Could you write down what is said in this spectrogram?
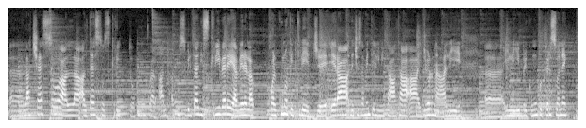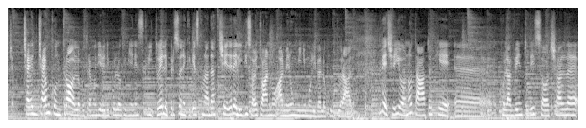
eh, l'accesso al, al testo scritto, comunque al- alla possibilità di scrivere e avere la- qualcuno che ti legge, era decisamente limitata ai giornali, eh, i libri, comunque persone, cioè, c'è, c'è un controllo, potremmo dire, di quello che viene scritto e le persone che riescono ad accedere lì di solito hanno almeno un minimo livello culturale. Invece io ho notato che eh, con l'avvento dei social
